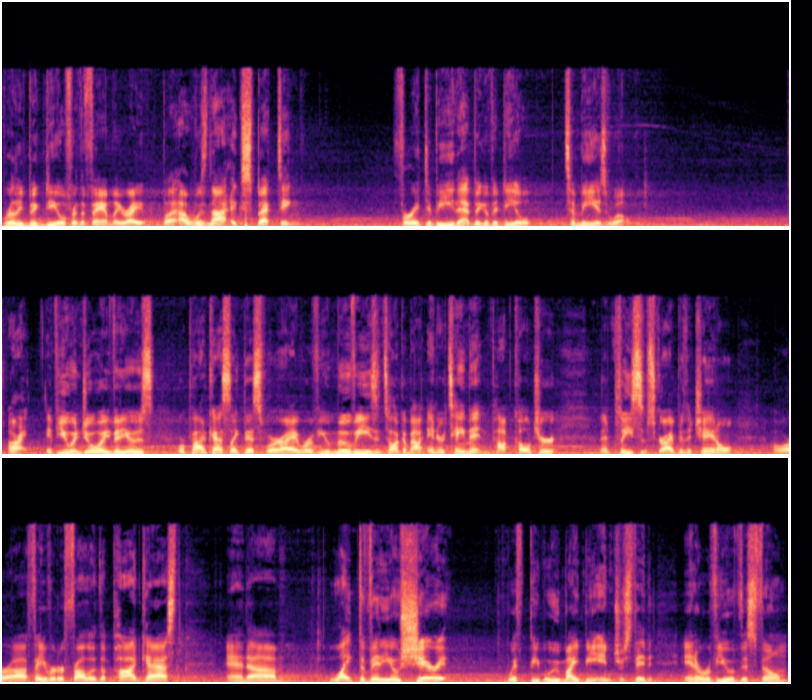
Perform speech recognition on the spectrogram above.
really big deal for the family, right? But I was not expecting for it to be that big of a deal to me as well. All right, if you enjoy videos or podcasts like this where I review movies and talk about entertainment and pop culture, then please subscribe to the channel or uh, favorite or follow the podcast. And um, like the video, share it with people who might be interested in a review of this film.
